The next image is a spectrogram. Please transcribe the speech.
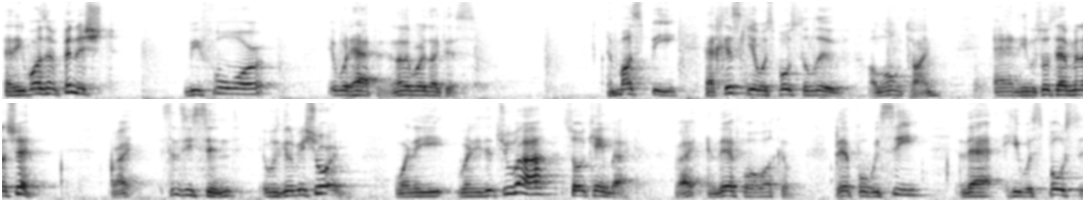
that he wasn't finished before it would happen. In other words, like this. It must be that Chizkiah was supposed to live a long time, and he was supposed to have Menashe. Right? Since he sinned, it was going to be shortened. When he when he did tshuva, so it came back. Right? And therefore, welcome. Therefore, we see that he was supposed to,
